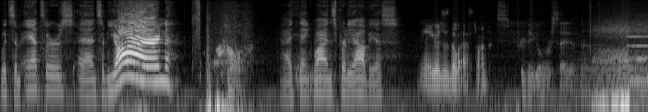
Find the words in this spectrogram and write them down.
with some antlers and some yarn. Wow. I think mine's pretty obvious. Yeah, yours is the last one. It's pretty oversight, isn't it?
